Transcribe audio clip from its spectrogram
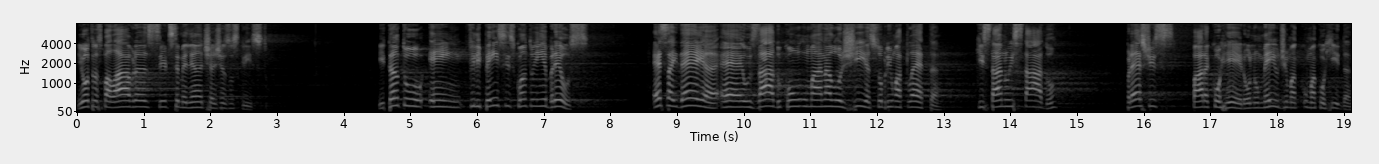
Em outras palavras, ser semelhante a Jesus Cristo. E tanto em Filipenses quanto em Hebreus, essa ideia é usado com uma analogia sobre um atleta que está no estado prestes para correr ou no meio de uma, uma corrida,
